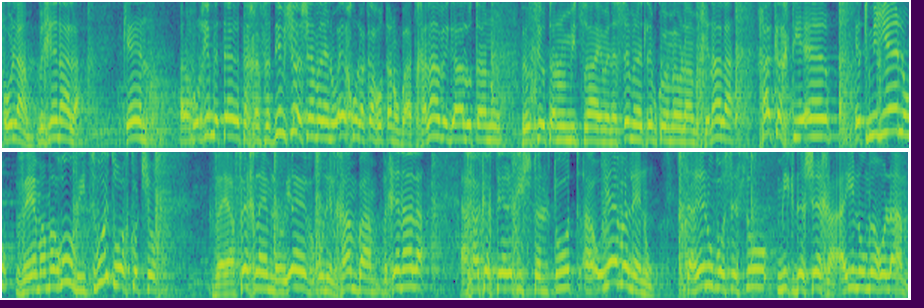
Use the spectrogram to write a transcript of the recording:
עולם, וכן הלאה. כן, אנחנו הולכים לתאר את החסדים של השם עלינו, איך הוא לקח אותנו בהתחלה וגאל אותנו ויוציא אותנו ממצרים, ונסם ונטלם כל ימי עולם וכן הלאה. אחר כך תיאר את מריינו, והם אמרו ועיצבו את רוח קודשו. ויהפך להם לאויב, הוא נלחם בם וכן הלאה. אחר כך תיאר את השתלטות האויב עלינו. צרינו בוססו מקדשיך היינו מעולם.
